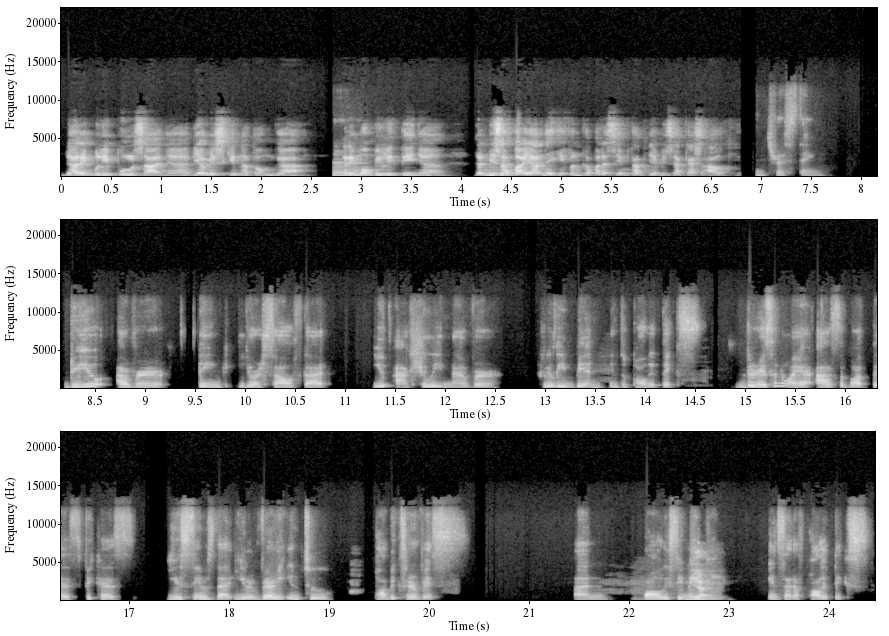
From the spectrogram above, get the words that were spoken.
dari beli pulsanya, dia miskin atau enggak, hmm. dari mobility-nya, dan bisa bayarnya even kepada SIM card dia bisa cash out. Interesting. Do you ever think yourself that you actually never really been into politics? The reason why I ask about this because you seems that you're very into public service and policy making yeah. instead of politics.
